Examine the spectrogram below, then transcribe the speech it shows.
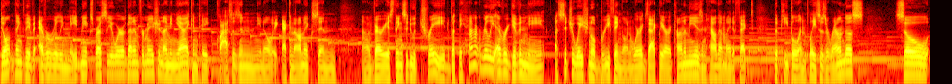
don't think they've ever really made me expressly aware of that information. I mean, yeah, I can take classes in, you know, economics and uh, various things to do with trade, but they haven't really ever given me a situational briefing on where exactly our economy is and how that might affect the people and places around us. So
